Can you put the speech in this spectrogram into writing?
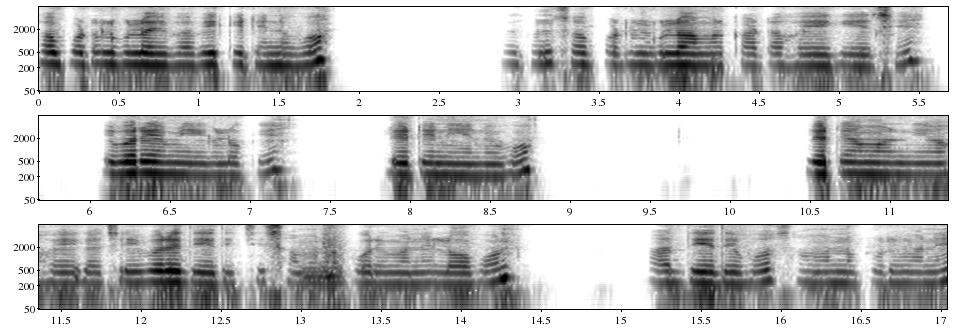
সব পটলগুলো এইভাবে কেটে নেব। দেখুন, সব পটলগুলো আমার কাটা হয়ে গিয়েছে। এবারে আমি এগুলোকে প্লেটে নিয়ে নেব। প্লেটে আমার নেওয়া হয়ে গেছে। এবারে দিয়ে দিচ্ছি সামান্য পরিমাণে লবণ আর দিয়ে দেব সামান্য পরিমাণে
